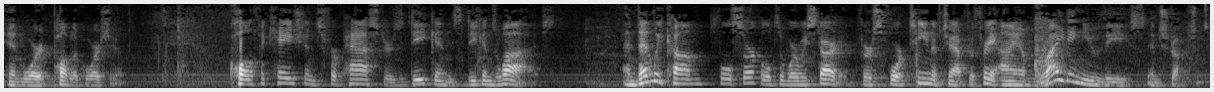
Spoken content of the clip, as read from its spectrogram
in public worship. Qualifications for pastors, deacons, deacons' wives. And then we come full circle to where we started. Verse 14 of chapter 3. I am writing you these instructions.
